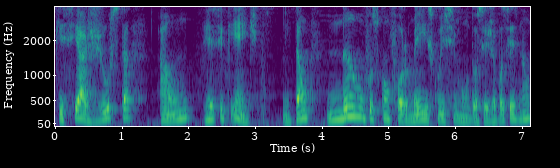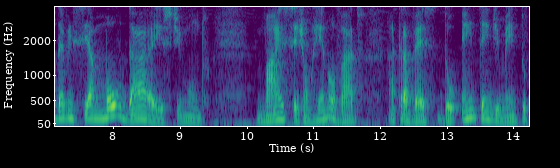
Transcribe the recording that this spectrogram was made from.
Que se ajusta a um recipiente. Então, não vos conformeis com este mundo, ou seja, vocês não devem se amoldar a este mundo, mas sejam renovados através do entendimento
